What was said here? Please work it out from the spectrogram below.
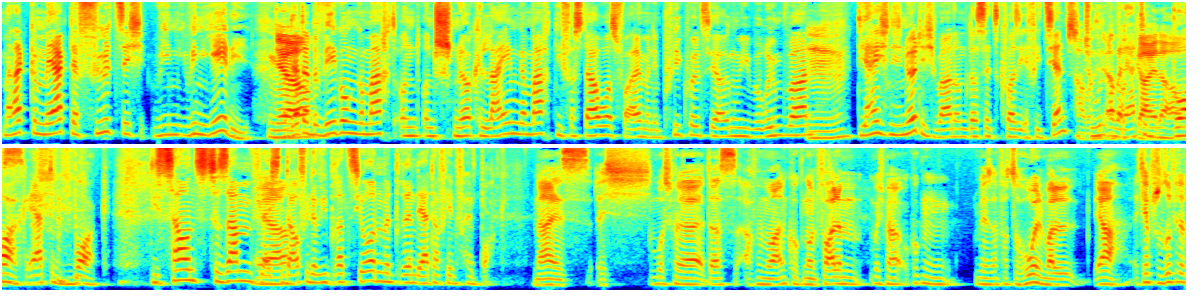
man hat gemerkt, der fühlt sich wie, wie ein Jedi. Ja. Und der hat da Bewegungen gemacht und, und Schnörkeleien gemacht, die für Star Wars vor allem in den Prequels ja irgendwie berühmt waren, mhm. die eigentlich nicht nötig waren, um das jetzt quasi effizient zu aber tun, aber der hatte Bock, aus. er hatte Bock. Die Sounds zusammen, vielleicht ja. sind da auch wieder Vibrationen mit drin, der hat auf jeden Fall Bock. Nice. Ich muss mir das auch mal angucken und vor allem muss ich mal gucken, mir das einfach zu holen, weil ja, ich habe schon so viel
